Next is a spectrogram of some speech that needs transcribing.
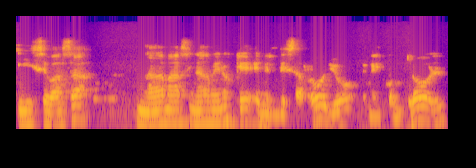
y se basa nada más y nada menos que en el desarrollo, en el control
